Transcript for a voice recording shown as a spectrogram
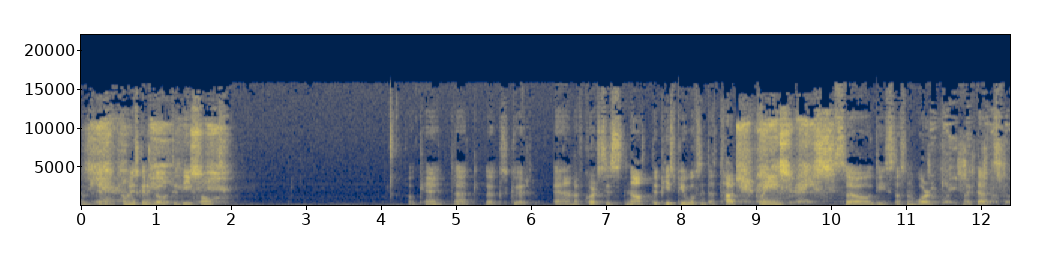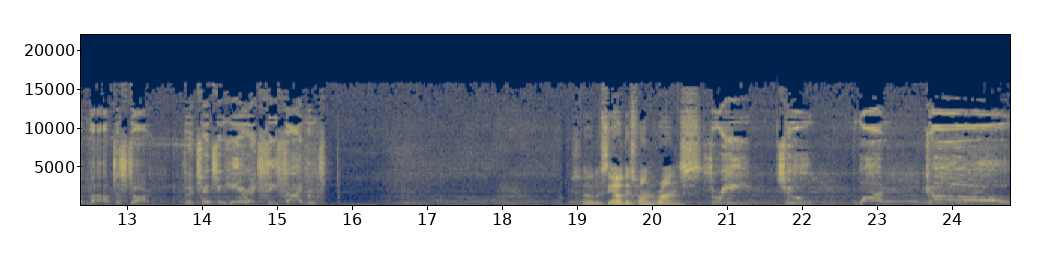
I'm just gonna I'm just gonna go with the default Okay, that looks good. And of course, it's not the PSP wasn't a touch screen, so this doesn't work like that. So let's see how this one runs. Three, two, one, go!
